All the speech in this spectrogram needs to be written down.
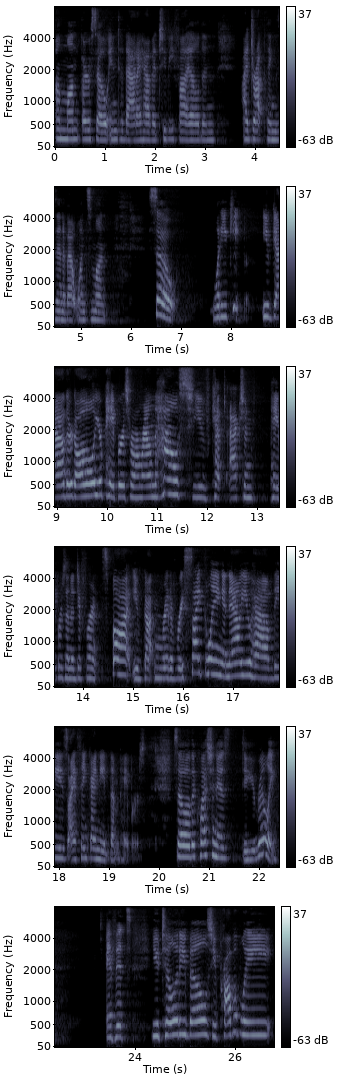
a month or so into that. I have it to be filed, and I drop things in about once a month. So, what do you keep? You gathered all your papers from around the house, you've kept action papers in a different spot, you've gotten rid of recycling, and now you have these I think I need them papers. So the question is do you really? If it's utility bills, you probably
